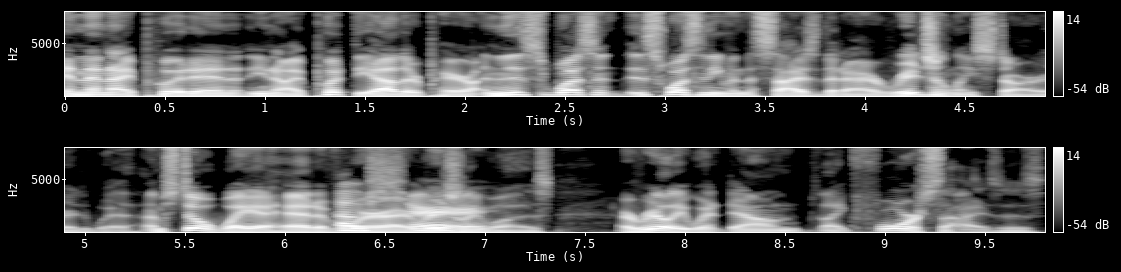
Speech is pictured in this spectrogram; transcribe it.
and then I put in, you know, I put the other pair, on. and this wasn't this wasn't even the size that I originally started with. I'm still way ahead of Oh, where I originally was. I really went down like four sizes,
